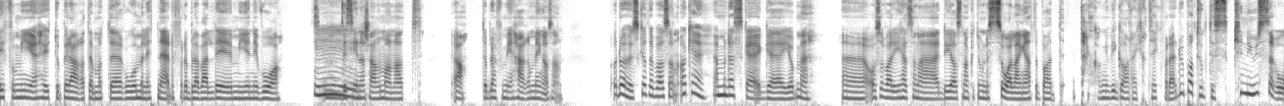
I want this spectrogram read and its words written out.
litt for mye høyt oppi der, at jeg måtte roe meg litt ned, for det ble veldig mye nivå Mm. ved siden av Kjellmann. At ja, det ble for mye herming og sånn. Og da husker jeg at jeg bare sånn, ok, ja, men det skal jeg eh, jobbe med. Uh, og så var de helt sånn eh, De har snakket om det så lenge etterpå at den gangen vi ga deg kritikk for det, du bare tok til knusero.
